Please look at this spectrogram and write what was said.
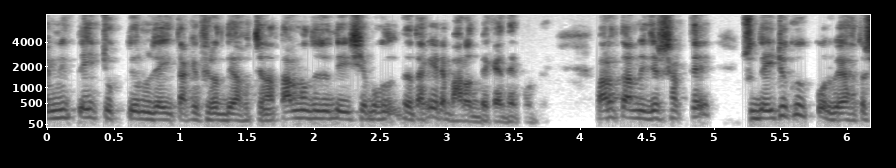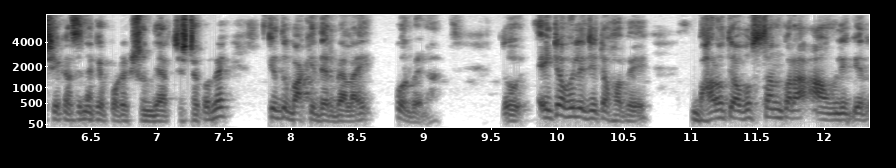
এমনিতেই চুক্তি অনুযায়ী তাকে ফেরত দেওয়া হচ্ছে না। তার মধ্যে যদি সে বলতে থাকে, এটা ভারত বেকায়দায় করবে। ভারত তার নিজের স্বার্থে শুধু এইটুকু করবে, হয়তো শেখ হাসিনাকে প্রোটেকশন দেওয়ার চেষ্টা করবে, কিন্তু বাকিদের বেলায় করবে না। তো এইটা হলে যেটা হবে, ভারতে অবস্থান করা আওয়ামী লীগের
